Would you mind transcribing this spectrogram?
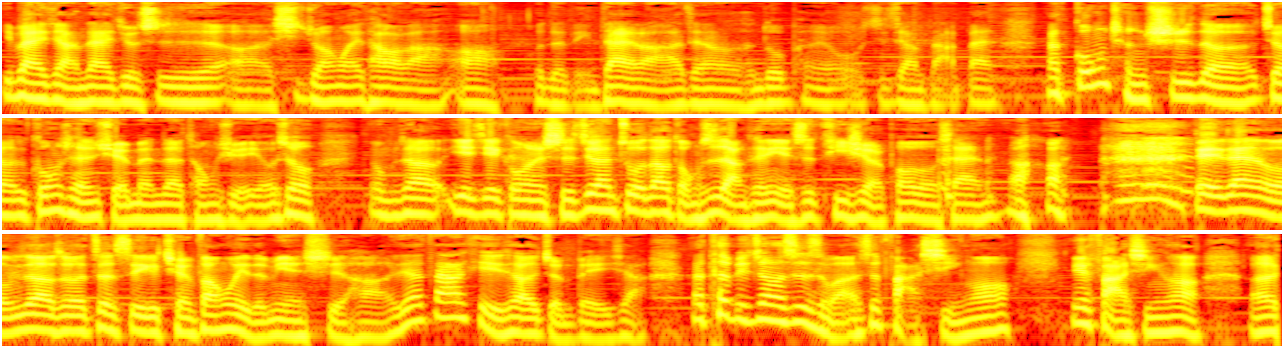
一般来讲，在就是呃西装外套啦啊，或者领带啦，这样很多朋友是这样打扮。那工程师的，就工程学门的同学，有时候我们知道业界工程师，就算做到董事长，可能也是 T 恤、polo 衫啊。对，但是我们知道说这是一个全方位的面试哈，要大家可以稍微准备一下。那特别重要是什么？是发型哦，因为发型哈，呃，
